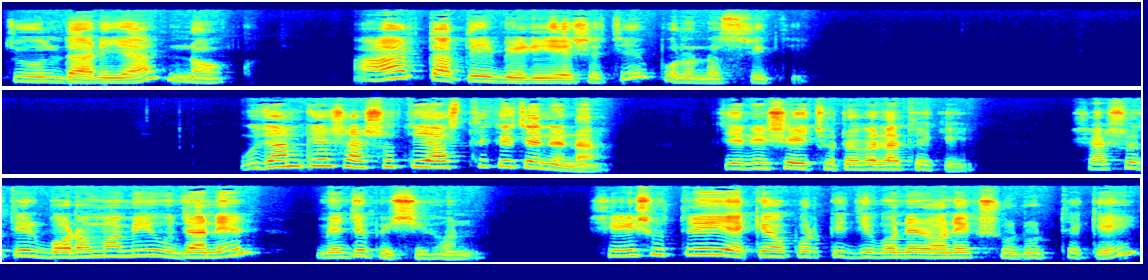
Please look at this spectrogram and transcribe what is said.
চুল, দাড়ি আর নখ। আর তাতেই বেরিয়ে এসেছে পুরনো স্মৃতি। উজানকে শাশ্বতী আজ থেকে চেনে না। চেনে সেই ছোটবেলা থেকে। শাশ্বতীর বড় মামি উজানের মেজ পিসি হন। সেই সূত্রেই একে অপরকে জীবনের অনেক শুরুর থেকেই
